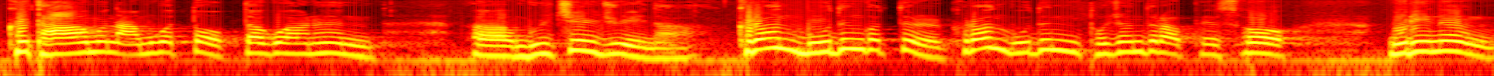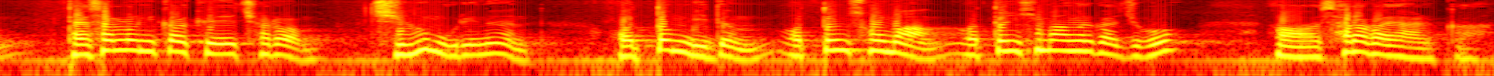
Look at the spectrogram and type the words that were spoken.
그 다음은 아무것도 없다고 하는 어, 물질주의나 그러한 모든 것들, 그러한 모든 도전들 앞에서 우리는 데살로니카 교회처럼 지금 우리는 어떤 믿음, 어떤 소망, 어떤 희망을 가지고 어, 살아가야 할까?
